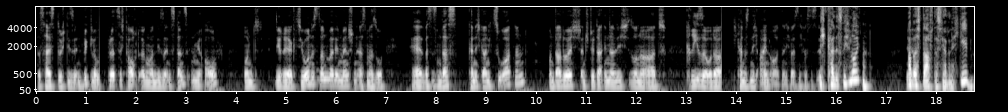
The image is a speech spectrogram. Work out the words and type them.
Das heißt, durch diese Entwicklung, plötzlich taucht irgendwann diese Instanz in mir auf und die Reaktion ist dann bei den Menschen erstmal so, hä, was ist denn das? Kann ich gar nicht zuordnen. Und dadurch entsteht da innerlich so eine Art Krise oder kann es nicht einordnen. Ich weiß nicht, was es ist. Ich kann es nicht leugnen. Ja. Aber es darf das ja nicht geben.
